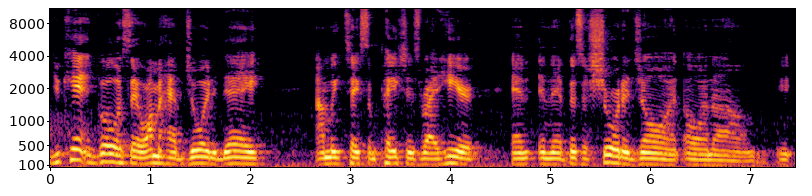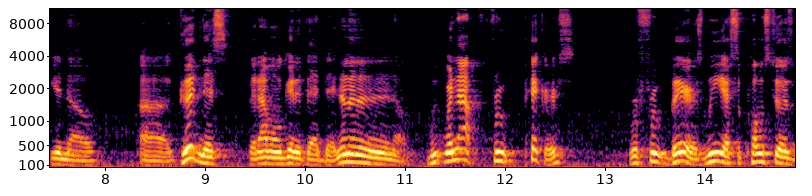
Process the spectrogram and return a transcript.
You can't go and say, "Well, I'm gonna have joy today. I'm gonna take some patience right here." and and if there's a shortage on on um, you, you know uh, goodness, then I won't get it that day. No, no, no, no, no, no. We, we're not fruit pickers. We're fruit bearers. We are supposed to, as,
